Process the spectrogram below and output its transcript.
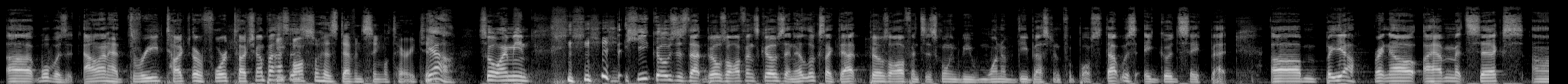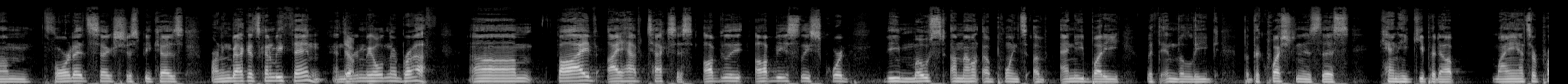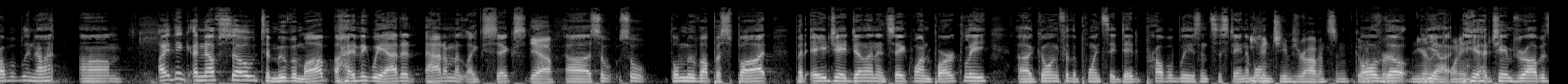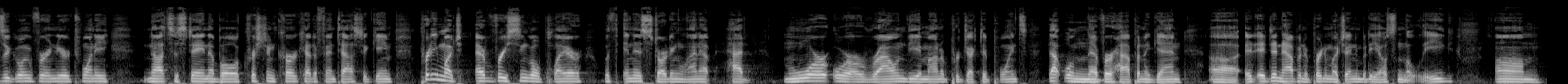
Uh, what was it? Allen had three touch or four touchdown passes. He also has Devin Singletary, too. Yeah. So I mean, he goes as that Bills offense goes, and it looks like that Bills offense is going to be one of the best in football. So that was a good safe bet. Um, but yeah, right now I have them at six. Um, Florida at six, just because running back it's going to be thin, and they're Yep. going to be holding their breath. Um, five, I have Texas. Obviously, obviously scored the most amount of points of anybody within the league. But the question is this: Can he keep it up? My answer probably not. Um, I think enough so to move him up. I think we added had him at like six. Yeah. Uh, so so they'll move up a spot. But AJ Dillon and Saquon Barkley uh, going for the points they did probably isn't sustainable. Even James Robinson going Although, for nearly yeah, 20. yeah, James Robinson going for a near 20, not sustainable. Christian Kirk had a fantastic game. Pretty much every single player within his starting lineup had more or around the amount of projected points. That will never happen again. Uh, it, it didn't happen to pretty much anybody else in the league. Um,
